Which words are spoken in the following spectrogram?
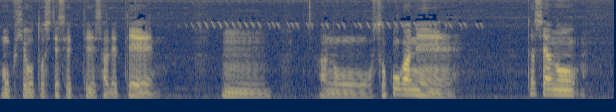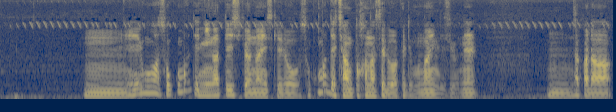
目標として設定されてうんあのそこがね私あのうん英語はそこまで苦手意識はないですけどそこまでちゃんと話せるわけでもないんですよね。うん、だから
